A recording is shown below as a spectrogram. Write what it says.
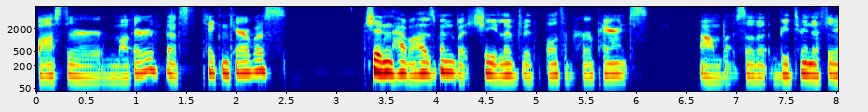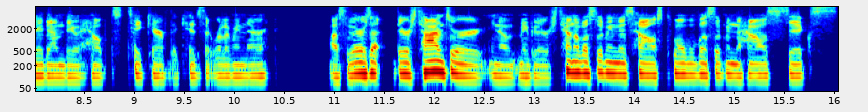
foster mother that's taking care of us she didn't have a husband but she lived with both of her parents um but so that between the three of them they helped take care of the kids that were living there uh, so there's that there's times where you know maybe there's 10 of us living in this house 12 of us living in the house six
